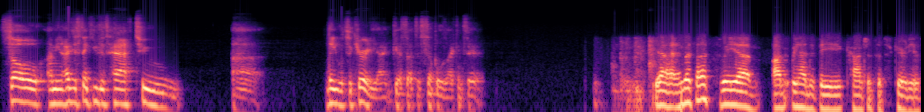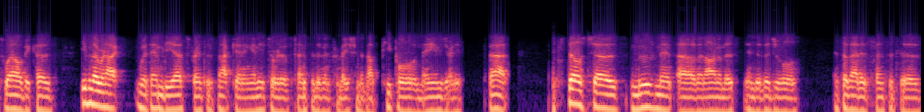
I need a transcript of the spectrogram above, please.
So, I mean, I just think you just have to uh, lead with security. I guess that's as simple as I can say it. Yeah, and with us, we um, we had to be conscious of security as well because even though we're not with MDS, for instance, not getting any sort of sensitive information about people, names, or anything like that, it still shows movement of anonymous individuals, and so that is sensitive,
